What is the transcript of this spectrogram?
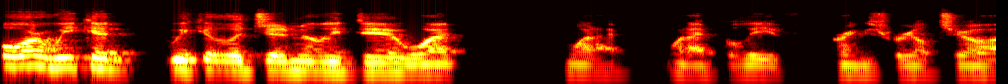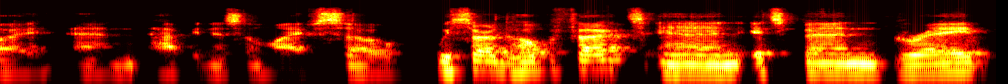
or we could we could legitimately do what what I what I believe brings real joy and happiness in life. So we started the Hope Effect, and it's been great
